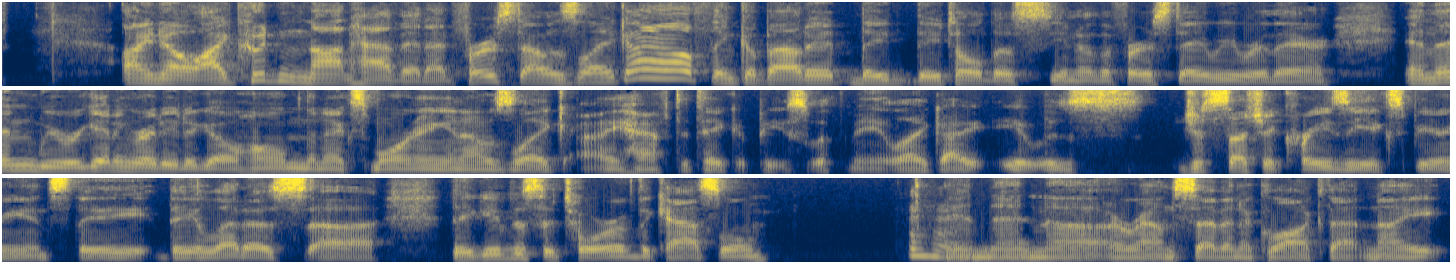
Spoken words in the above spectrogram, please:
I know. I couldn't not have it. At first, I was like, oh, "I'll think about it." They they told us, you know, the first day we were there, and then we were getting ready to go home the next morning, and I was like, "I have to take a piece with me." Like, I it was just such a crazy experience. They they let us. Uh, they gave us a tour of the castle, Mhm. and then uh, around seven o'clock that night,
